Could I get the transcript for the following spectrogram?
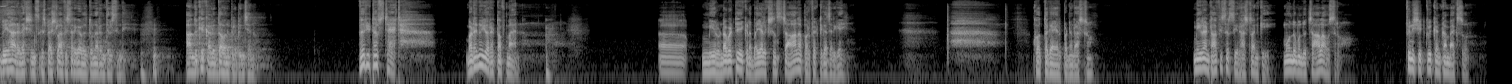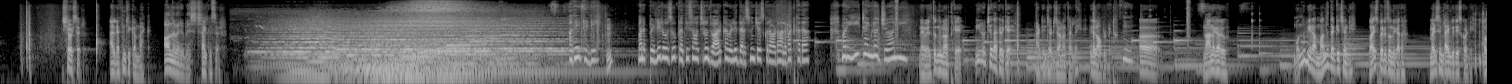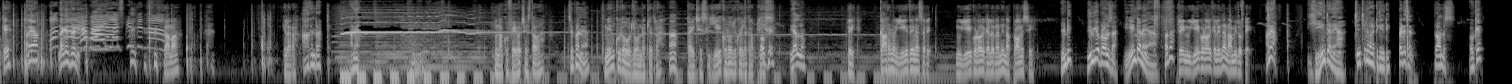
బీహార్ ఎలక్షన్స్కి స్పెషల్ ఆఫీసర్గా వెళ్తున్నారని తెలిసింది. అందుకే కలుద్దామని పిలిపించాను. Very tough state but I know your a tough man మీరుండబట్టే ఇక్కడ బై ఎలక్షన్స్ చాలా పర్ఫెక్ట్గా జరిగాయి. కొత్తగా ఏర్పడిన రాష్ట్రం. మీలాంటి ఆఫీసర్స్ ఈ రాష్ట్రానికి ముందు ముందు చాలా అవసరం. Finish it quick and come back soon sure sir I definitely come back all the very best thank you sir అదేంటండి? హ్మ్? మన పెళ్ళి రోజు ప్రతి సంవత్సరం ద్వారకా వెళ్ళి దర్శనం చేసుకురావడం అలవాటు కదా? మరి ఈ టైంలో జర్నీ? నేను వెళ్తుంది నార్త్కే. మీరు వచ్చేది అక్కడికే. అటించట్టు జానా తల్లి ఇది లోపల పెట్టు. ఆ, నాన్నగారు ముందు మీరు ఆ మందు తగ్గించండి. వయసు పెరుగుతుంది కదా. మెడిసిన్ టైంకి తీసుకోండి okay? Anaya luggage ready. Rama? ఇలా రా. ఆగండి రా అనయా నువ్వు నాకు ఫేవర్ చేస్తావా? చెప్పానయా మేము కూడా ఊర్లో ఉండట్లేదురా. ఆ. దయచేసి ఏ గొడవలకు వెళ్ళకరా ప్లీజ్ ఓకే ఎల్ను. రే కారణం ఏదైనా సరే నువ్వు ఏ గొడవలకు వెళ్ళనని నాకు ప్రామిస్ చేయి. ఏంటి? దీనికే ప్రామిసా ఏంటనయా పద. రే నువ్వు ఏ గొడవలకు వెళ్ళినా నా మీద ఒట్టే. అనయా ఏంటనయా చిన్న చిన్న వాటికి ఏంటి పెట్టేశాను ప్రామిస్. ఓకే?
